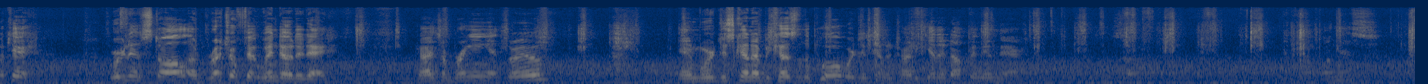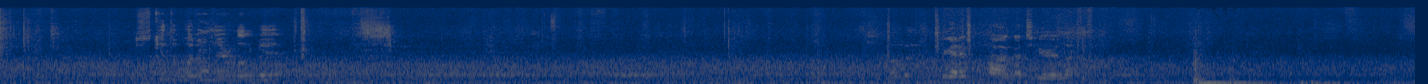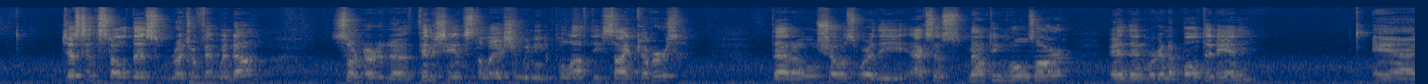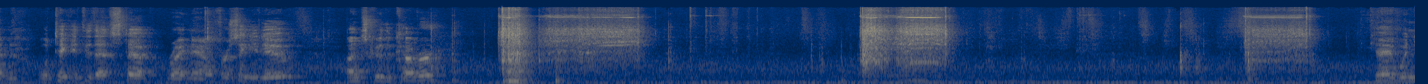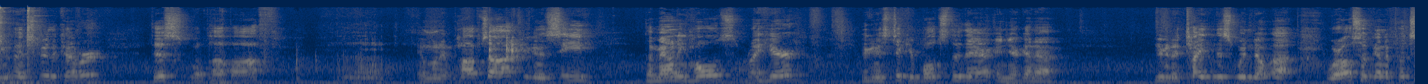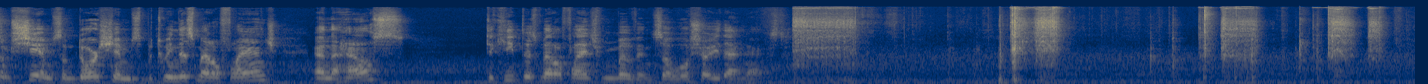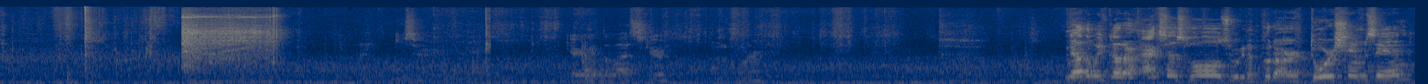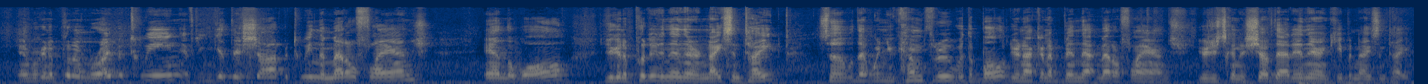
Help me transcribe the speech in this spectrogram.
Okay, we're gonna install a retrofit window today. Guys are bringing it through and we're just gonna, because of the pool, we're just gonna try to get it up and in there. So, on this, just get the wood on there a little bit. We got to uh, go to your left. Just installed this retrofit window. So in order to finish the installation, we need to pull off these side covers. That'll show us where the access mounting holes are. And then we're gonna bolt it in and we'll take you through that step right now. First thing you do, unscrew the cover. Okay, when you unscrew the cover, this will pop off. And when it pops off, you're gonna see the mounting holes right here. You're gonna stick your bolts through there and you're gonna you're gonna tighten this window up. We're also gonna put some shims, some door shims between this metal flange and the house to keep this metal flange from moving. So we'll show you that next. On the corner. Now that we've got our access holes, we're gonna put our door shims in and we're gonna put them right between, if you can get this shot, between the metal flange and the wall. You're gonna put it in there nice and tight so that when you come through with the bolt, you're not gonna bend that metal flange. You're just gonna shove that in there and keep it nice and tight.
